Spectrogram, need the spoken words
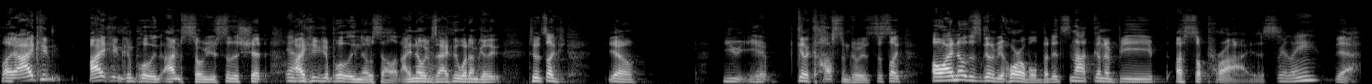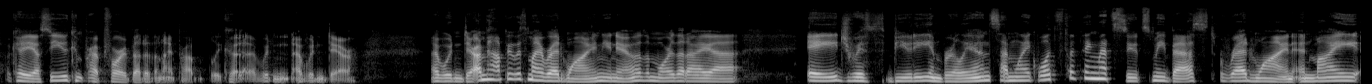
Like I can, I can completely. I'm so used to this shit. Yeah. I can completely no sell it. I know exactly what I'm getting to. It's like, you know, you you get accustomed to it. It's just like, oh, I know this is gonna be horrible, but it's not gonna be a surprise. Really? Yeah. Okay, yeah. So you can prep for it better than I probably could. I wouldn't. I wouldn't dare. I wouldn't dare. I'm happy with my red wine. You know, the more that I uh, age with beauty and brilliance, I'm like, what's the thing that suits me best? Red wine. And my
